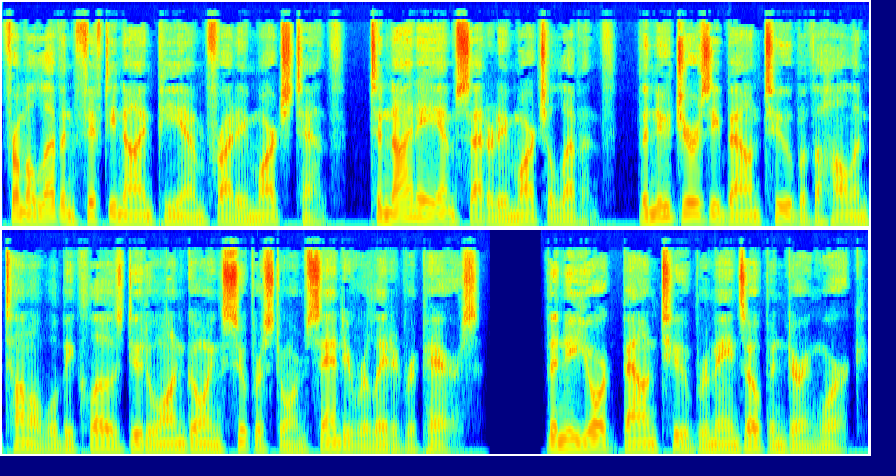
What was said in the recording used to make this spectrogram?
From 11:59 p.m. Friday, March 10th, to 9 a.m. Saturday, March 11th, the New Jersey bound tube of the Holland Tunnel will be closed due to ongoing Superstorm Sandy related repairs. The New York bound tube remains open during work.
